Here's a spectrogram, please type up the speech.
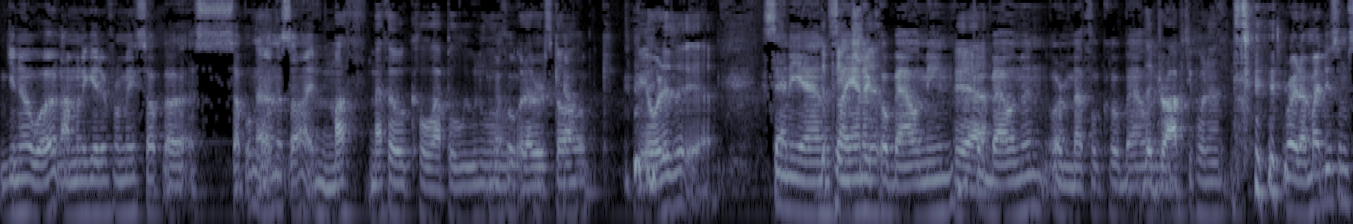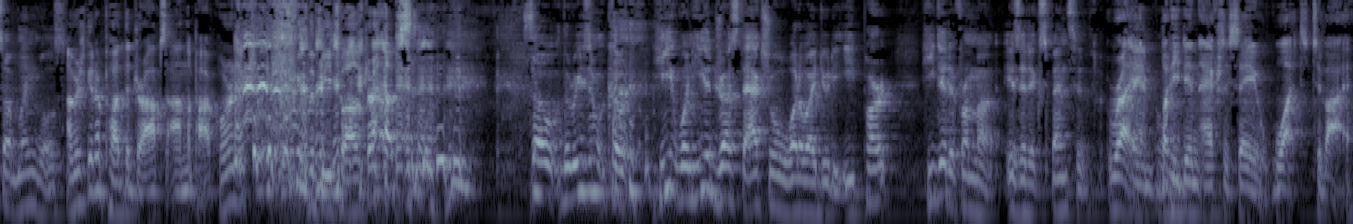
you know what? I'm gonna get it from a, sup- uh, a supplement on the side. Meth- methylcobalamin, whatever it's called. Yeah, what is it? Yeah. Cyan, The pink shit. cyanocobalamin, Yeah. cobalamin, or methylcobalamin. The drops you put in. Right, I might do some sublinguals. I'm just gonna put the drops on the popcorn. Actually, the B12 drops. So the reason he when he addressed the actual "what do I do to eat" part, he did it from a "is it expensive?" Right, standpoint. but he didn't actually say what to buy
